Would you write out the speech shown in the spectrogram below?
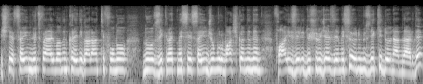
İşte Sayın Lütfü Elvan'ın kredi garanti fonunu zikretmesi, Sayın Cumhurbaşkanı'nın faizleri düşüreceğiz demesi önümüzdeki dönemlerde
